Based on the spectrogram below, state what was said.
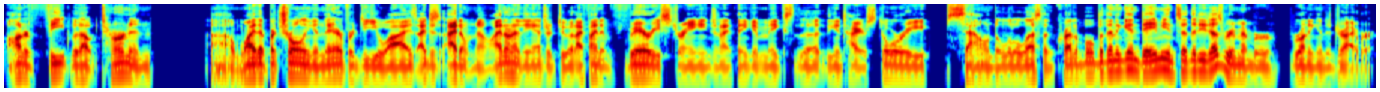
100 feet without turning. Uh, why they're patrolling in there for DUIs, I just I don't know. I don't have the answer to it. I find it very strange, and I think it makes the the entire story sound a little less than credible. But then again, Damien said that he does remember running into Driver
